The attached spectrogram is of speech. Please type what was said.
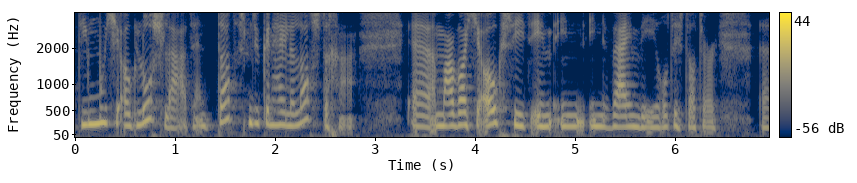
die moet je ook loslaten. En dat is natuurlijk een hele lastige. Uh, maar wat je ook ziet in, in, in de wijnwereld is dat er uh,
